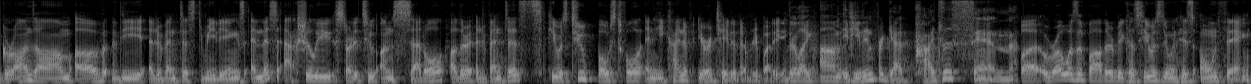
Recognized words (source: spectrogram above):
grand dame of the Adventist meetings, and this actually started to unsettle other Adventists. He was too boastful and he kind of irritated everybody. They're like, um, if you didn't forget, pride's a sin. But Roe wasn't bothered because he was doing his own thing.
